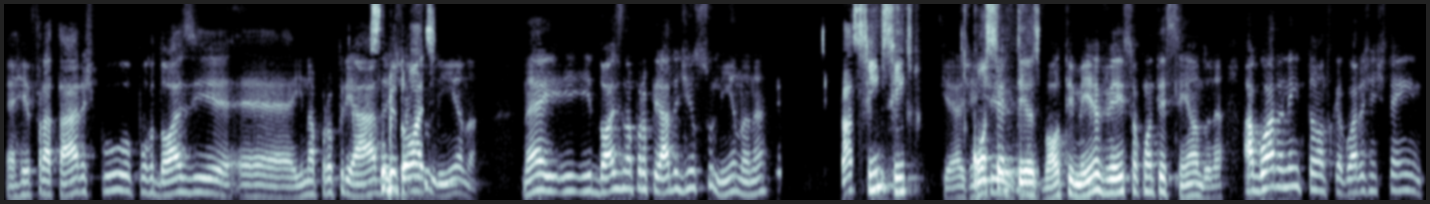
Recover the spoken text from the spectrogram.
é, refratárias por, por dose é, inapropriada Subdose. de insulina, né? E, e, dose inapropriada de insulina, né? Ah, sim, sim. Que a gente Com certeza. Volta e meia vê isso acontecendo, né? Agora nem tanto, porque agora a gente tem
